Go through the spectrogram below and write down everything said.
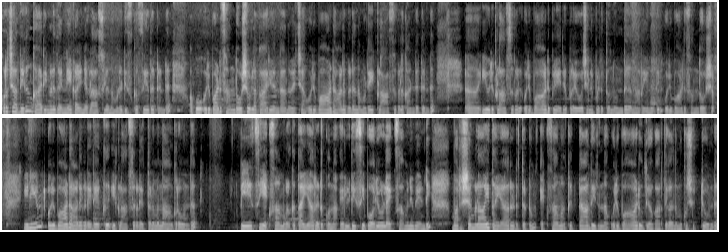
കുറച്ചധികം കാര്യങ്ങൾ തന്നെ കഴിഞ്ഞ ക്ലാസ്സിൽ നമ്മൾ ഡിസ്കസ് ചെയ്തിട്ടുണ്ട്. അപ്പോൾ ഒരുപാട് സന്തോഷമുള്ള കാര്യം എന്താണെന്ന് വെച്ചാൽ ഒരുപാട് ആളുകൾ നമ്മുടെ ഈ ക്ലാസ്സുകൾ കണ്ടിട്ടുണ്ട്. ഈ ഒരു ക്ലാസ്സുകൾ ഒരുപാട് പേര് പ്രയോജനപ്പെടുത്തുന്നുണ്ട് എന്നറിയുന്നതിൽ ഒരുപാട് സന്തോഷം. ഇനിയും ഒരുപാട് ആളുകളിലേക്ക് ഈ ക്ലാസ്സുകൾ എത്തണമെന്ന് ആഗ്രഹമുണ്ട്. പി എസ് സി എക്സാമുകൾക്ക് തയ്യാറെടുക്കുന്ന എൽ ഡി സി പോലെയുള്ള എക്സാമിന് വേണ്ടി വർഷങ്ങളായി തയ്യാറെടുത്തിട്ടും എക്സാം കിട്ടാതിരുന്ന ഒരുപാട് ഉദ്യോഗാർത്ഥികൾ നമുക്ക് ചുറ്റുമുണ്ട്.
